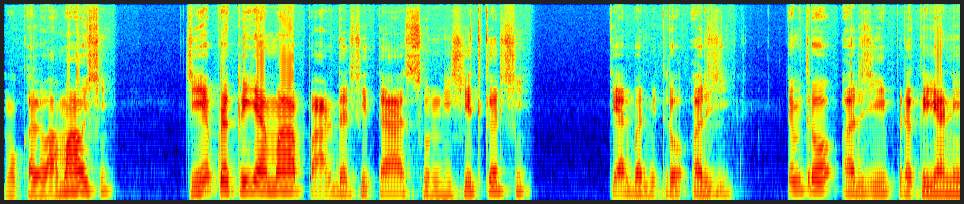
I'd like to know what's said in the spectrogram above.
મોકલવામાં આવશે, જે પ્રક્રિયામાં પારદર્શિતા સુનિશ્ચિત કરશે. ત્યારબાદ મિત્રો અરજી. તો મિત્રો અરજી પ્રક્રિયાને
